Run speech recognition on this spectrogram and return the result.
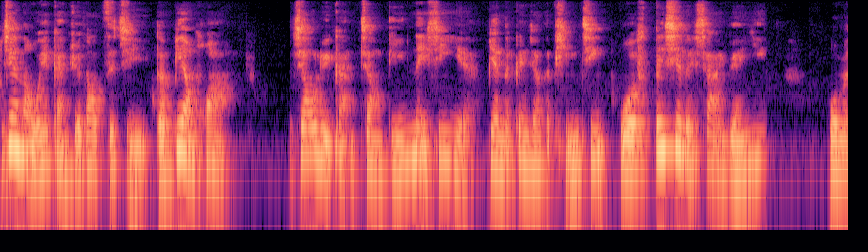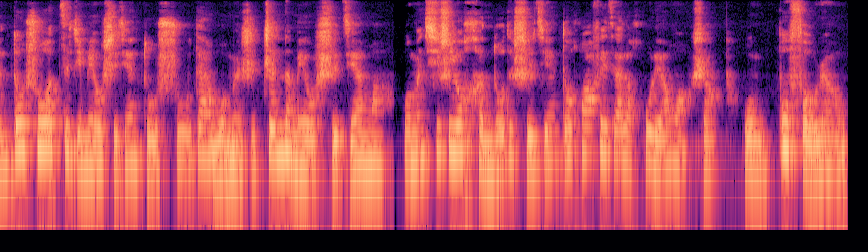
逐渐呢，我也感觉到自己的变化。焦虑感降低，内心也变得更加的平静。我分析了一下原因，我们都说自己没有时间读书，但我们是真的没有时间吗？我们其实有很多的时间都花费在了互联网上，我们不否认。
